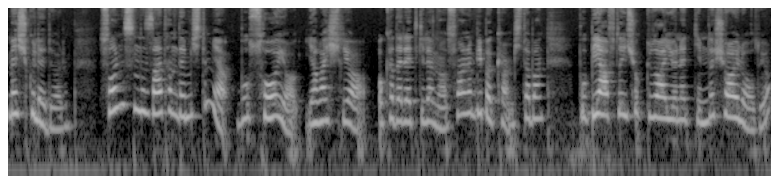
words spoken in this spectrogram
meşgul ediyorum. Sonrasında zaten demiştim ya bu soğuyor, yavaşlıyor, o kadar etkilemiyor. Sonra bir bakıyorum işte ben bu bir haftayı çok güzel yönettiğimde şöyle oluyor.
